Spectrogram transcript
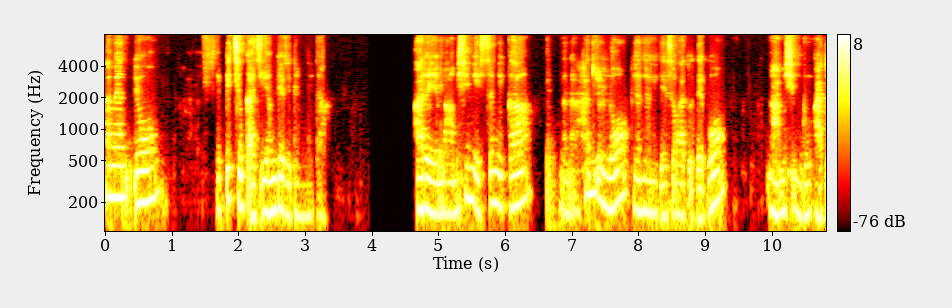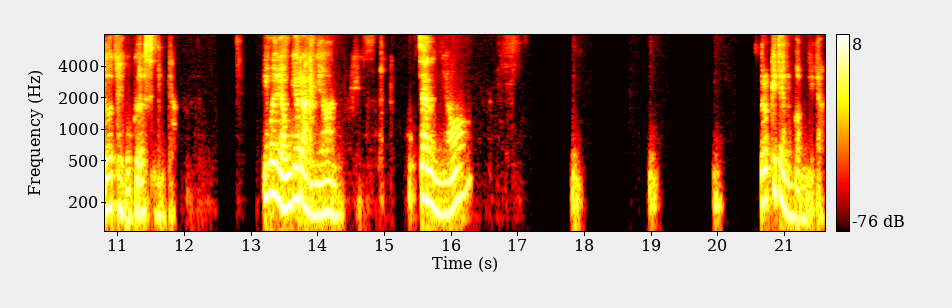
하면 요 빗층까지 연결이 됩니다. 아래에 마음심이 있으니까 이거는 한 줄로 변형이 돼서 와도 되고 마음심으로 가도 되고 그렇습니다. 이걸 연결하면 혹자는요 이렇게 되는 겁니다.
